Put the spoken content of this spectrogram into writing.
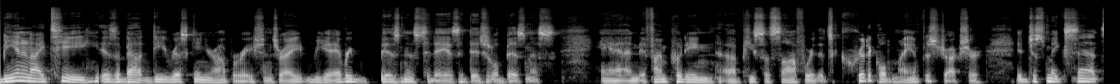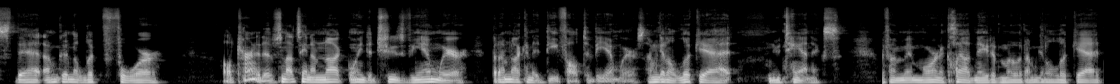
being in IT is about de-risking your operations, right? Every business today is a digital business. And if I'm putting a piece of software that's critical to my infrastructure, it just makes sense that I'm going to look for alternatives. I'm not saying I'm not going to choose VMware, but I'm not going to default to VMware. So I'm going to look at Nutanix. If I'm in more in a cloud native mode, I'm going to look at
